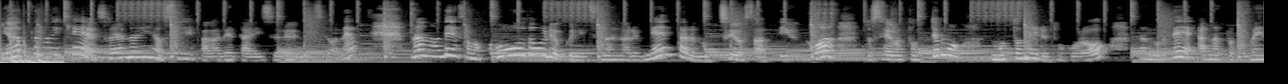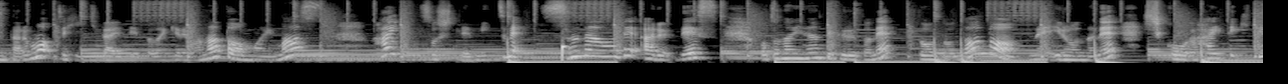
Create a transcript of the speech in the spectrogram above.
やっただけそれなりの成果が出たりするんですよね。なので、その行動力につながるメンタルの強さっていうのは、女性はとっても求めるところなので、あなたのメンタルもぜひ鍛えていただければなと思います。はい。そして3つ目、素直であるです。大人になってくるとね、どんどんどんどんね、いろんなね、思考が入ってきて、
